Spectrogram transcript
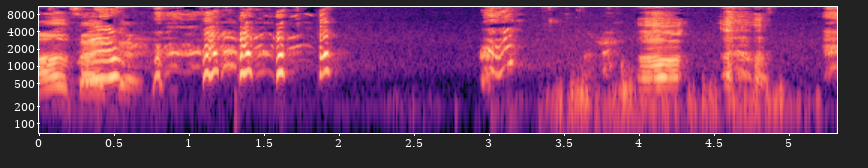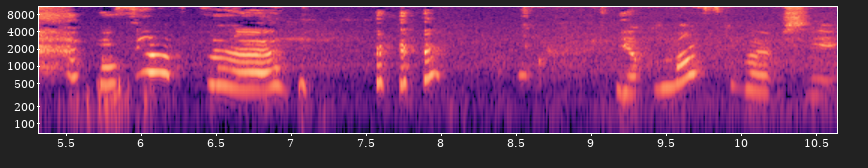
al benden. Aa, Nasıl yaptın? Yapılmaz ki böyle bir şey.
